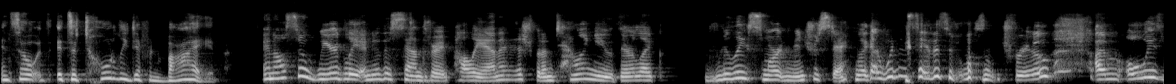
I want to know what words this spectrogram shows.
And so it's, it's a totally different vibe. And also, weirdly, I know this sounds very Pollyanna ish, but I'm telling you, they're like really smart and interesting. Like I wouldn't say this if it wasn't true. I'm always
